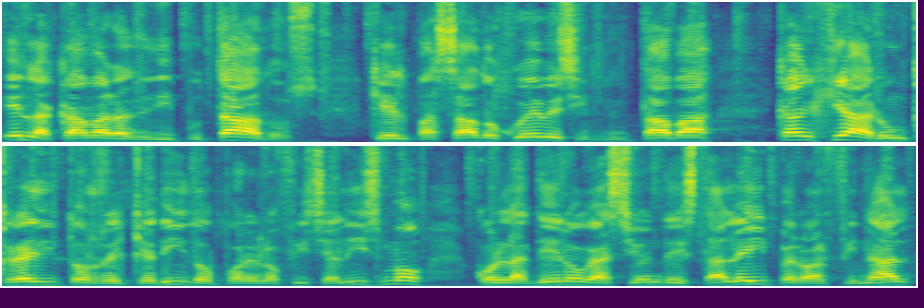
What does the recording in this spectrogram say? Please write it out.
en la Cámara de Diputados, que el pasado jueves intentaba canjear un crédito requerido por el oficialismo con la derogación de esta ley, pero al final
